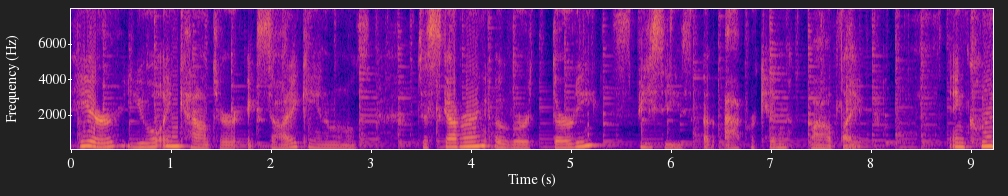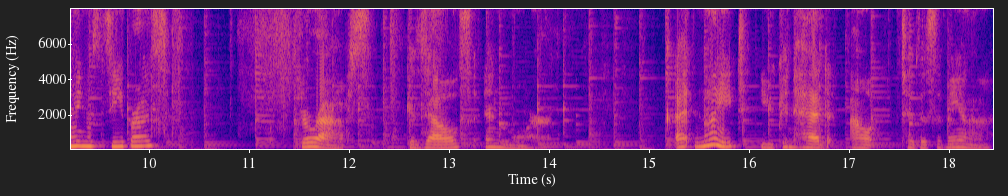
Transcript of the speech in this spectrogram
Here, you will encounter exotic animals, discovering over 30 species of African wildlife, including zebras, giraffes, gazelles, and more. At night, you can head out to the savannah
